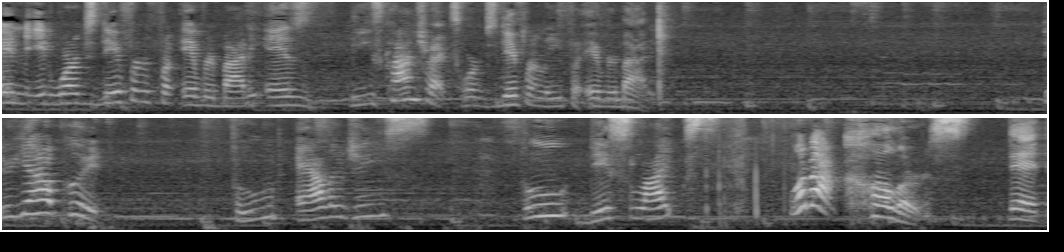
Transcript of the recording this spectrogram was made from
And it works different for everybody as these contracts works differently for everybody. Do y'all put food allergies? Food dislikes? What about colors that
